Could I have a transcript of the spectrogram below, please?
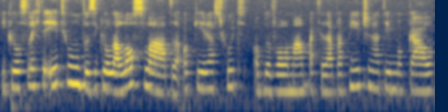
ik wil slechte eetgewoontes. Ik wil dat loslaten. Oké, dat is goed. Op de volle maan pak je dat papiertje uit die bokaal.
